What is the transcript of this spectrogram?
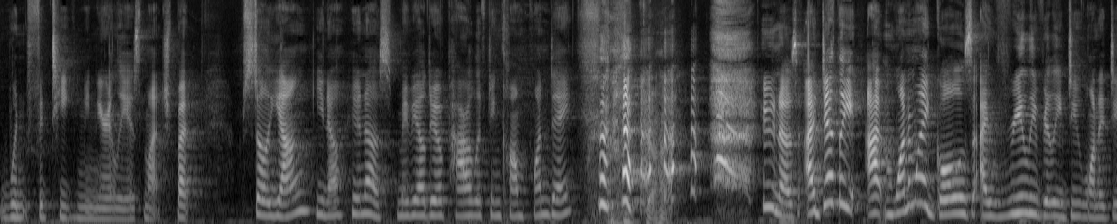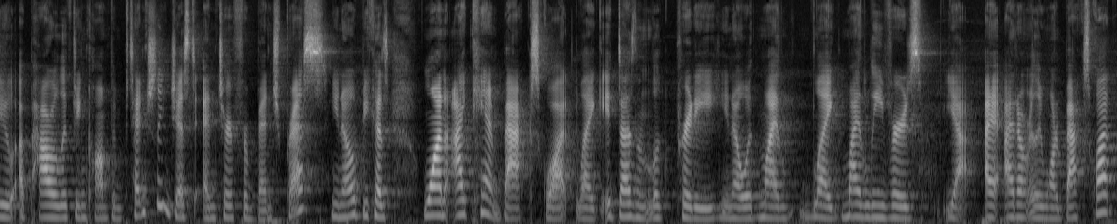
wouldn't fatigue me nearly as much. But I'm still young, you know, who knows? Maybe I'll do a powerlifting comp one day. Oh, who knows? I definitely I, one of my goals. I really, really do want to do a powerlifting comp and potentially just enter for bench press. You know, because one, I can't back squat. Like it doesn't look pretty. You know, with my like my levers. Yeah, I, I don't really want to back squat.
